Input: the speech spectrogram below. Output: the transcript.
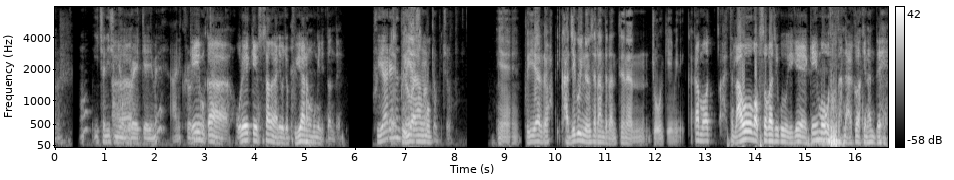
그, 어? 2020년 아. 올해 게임에? 아니 그런 게임 리가 없잖아. 그러니까 올해의 게임 수상은 아니고 저 VR 항목에 있던데. VR에는 네, 들어갈 VR 수밖에 항목. 없죠. 예, VR을 가지고 있는 사람들한테는 좋은 게임이니까. 그러니까 뭐 하여튼 라오가 없어가지고 이게 게임 오버보다 나을 것 같긴 한데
